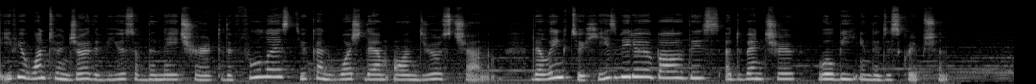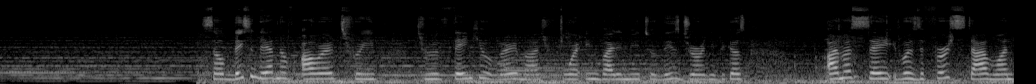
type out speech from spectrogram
if you want to enjoy the views of the nature to the fullest, you can watch them on Drew's channel. The link to his video about this adventure will be in the description. So this is the end of our trip. Drew, thank you very much for inviting me to this journey because I must say it was the first time when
